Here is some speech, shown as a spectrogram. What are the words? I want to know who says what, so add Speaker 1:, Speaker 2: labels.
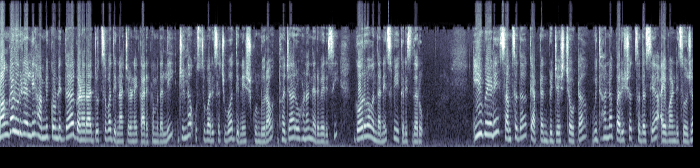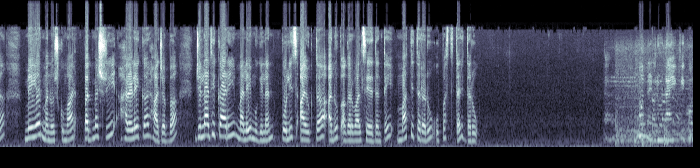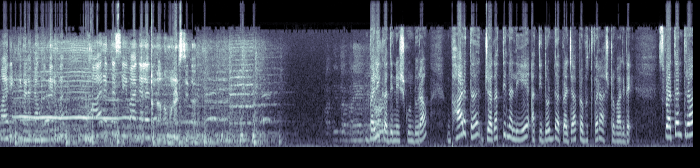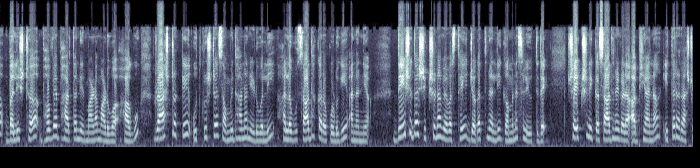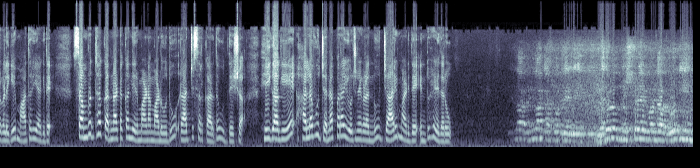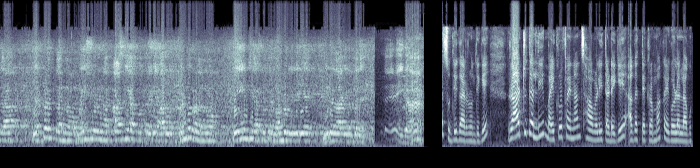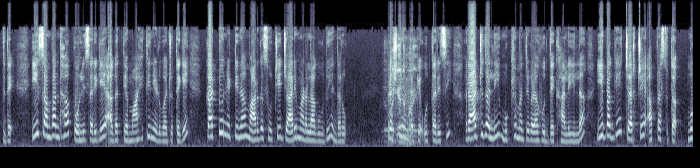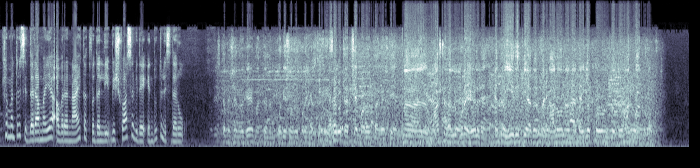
Speaker 1: ಮಂಗಳೂರಿನಲ್ಲಿ ಹಮ್ಮಿಕೊಂಡಿದ್ದ ಗಣರಾಜ್ಯೋತ್ಸವ ದಿನಾಚರಣೆ ಕಾರ್ಯಕ್ರಮದಲ್ಲಿ ಜಿಲ್ಲಾ ಉಸ್ತುವಾರಿ ಸಚಿವ ದಿನೇಶ್ ಗುಂಡೂರಾವ್ ಧ್ವಜಾರೋಹಣ ನೆರವೇರಿಸಿ ಗೌರವ ವಂದನೆ ಸ್ವೀಕರಿಸಿದರು. ಈ ವೇಳೆ ಸಂಸದ ಕ್ಯಾಪ್ಟನ್ ಬ್ರಿಜೇಶ್ ಚೌಟ, ವಿಧಾನ ಪರಿಷತ್ ಸದಸ್ಯ ಐವಾನ್ ಡಿಸೋಜಾ, ಮೇಯರ್ ಮನೋಜ್ ಕುಮಾರ್, ಪದ್ಮಶ್ರೀ ಹರಳೇಕರ್ ಹಾಜಬ್ಬ, ಜಿಲ್ಲಾಧಿಕಾರಿ ಮಲೈ ಮುಗಿಲನ್, ಪೊಲೀಸ್ ಆಯುಕ್ತ ಅನೂಪ್ ಅಗರ್ವಾಲ್ ಸೇರಿದಂತೆ ಮತ್ತಿತರರು ಉಪಸ್ಥಿತರಿದ್ದರು.
Speaker 2: ಮುನ್ನಡೆದರು ನಾಯಕಿ ಕುಮಾರಿಗಳನ್ನು ಹೊಂದಿರುವ ಭಾರತ ಸೇವಾದಳದ
Speaker 3: ಮುನ್ನಡೆಸಿದ್ದಾರೆ
Speaker 1: ಬಳಿಕ ದಿನೇಶ್ ಗುಂಡೂರಾವ್ ಭಾರತ ಜಗತ್ತಿನಲ್ಲಿಯೇ ಅತಿದೊಡ್ಡ ಪ್ರಜಾಪ್ರಭುತ್ವ ರಾಷ್ಟವಾಗಿದೆ ಸ್ವತಂತ್ರ ಬಲಿಷ್ಠ ಭವ್ಯ ಭಾರತ ನಿರ್ಮಾಣ ಮಾಡುವ ಹಾಗೂ ರಾಷ್ಟಕ್ಕೆ ಉತ್ಕೃಷ್ಟ ಸಂವಿಧಾನ ನೀಡುವಲ್ಲಿ ಹಲವು ಸಾಧಕರ ಕೊಡುಗೆ ಅನನ್ಯ. ದೇಶದ ಶಿಕ್ಷಣ ವ್ಯವಸ್ಥೆ ಜಗತ್ತಿನಲ್ಲಿ ಗಮನ ಸೆಳೆಯುತ್ತಿದೆ. ಶೈಕ್ಷಣಿಕ ಸಾಧನೆಗಳ ಅಭಿಯಾನ ಇತರ ರಾಷ್ಟಗಳಿಗೆ ಮಾದರಿಯಾಗಿದೆ. ಸಮೃದ್ಧ ಕರ್ನಾಟಕ ನಿರ್ಮಾಣ ಮಾಡುವುದು ರಾಜ್ಯ ಸರ್ಕಾರದ ಉದ್ದೇಶ. ಹೀಗಾಗಿಯೇ ಹಲವು ಜನಪರ ಯೋಜನೆಗಳನ್ನು ಜಾರಿ ಮಾಡಿದೆ ಎಂದು ಹೇಳಿದರು.
Speaker 4: ಆಸ್ಪತ್ರೆಯಲ್ಲಿ ಮೆದುಳು ನಿಷ್ಕ್ರಿಯಗೊಂಡ ರೋಗಿಯಿಂದ ಯಕೃತ್ತನ್ನು ಮೈಸೂರಿನ ಖಾಸಗಿ ಆಸ್ಪತ್ರೆಗೆ ಹಾಗೂ ಕಣ್ಣುಗಳನ್ನು ಕೆಎಂಜಿ ಆಸ್ಪತ್ರೆ ಮಂಗಳೂರಿಗೆ ನೀಡಲಾಗಿರುತ್ತದೆ. ಈಗ
Speaker 1: ಸುದ್ದಿಗಾರರೊಂದಿಗೆ ರಾಜ್ಯದಲ್ಲಿ ಮೈಕ್ರೋಫೈನಾನ್ಸ್ ಹಾವಳಿ ತಡೆಗೆ ಅಗತ್ಯ ಕ್ರಮ ಕೈಗೊಳ್ಳಲಾಗುತ್ತಿದೆ. ಈ ಸಂಬಂಧ ಪೊಲೀಸರಿಗೆ ಅಗತ್ಯ ಮಾಹಿತಿ ನೀಡುವ ಜೊತೆಗೆ ಕಟ್ಟುನಿಟ್ಟಿನ ಮಾರ್ಗಸೂಚಿ ಜಾರಿ ಮಾಡಲಾಗುವುದು ಎಂದರು. ಪ್ರಶ್ನೆಯೊಂದಕ್ಕೆ ಉತ್ತರಿಸಿ ರಾಜ್ಯದಲ್ಲಿ ಮುಖ್ಯಮಂತ್ರಿಗಳ ಹುದ್ದೆ ಖಾಲಿ ಇಲ್ಲ. ಈ ಬಗ್ಗೆ ಚರ್ಚೆ ಅಪ್ರಸ್ತುತ. ಮುಖ್ಯಮಂತ್ರಿ ಸಿದ್ದರಾಮಯ್ಯ ಅವರ ನಾಯಕತ್ವದಲ್ಲಿ ವಿಶ್ವಾಸವಿದೆ ಎಂದು ತಿಳಿಸಿದರು.
Speaker 5: ಪೊಲೀಸ್ ಕಮಿಷನರ್ಗೆ ಮತ್ತೆ ನಮ್ಮ ಪೊಲೀಸರು ಕೂಡ ಹೇಳ್ತಾರೆ ಚರ್ಚೆ ಮಾಡುವಂತ ಅಗತ್ಯ ಭಾಷಣದಲ್ಲೂ ಕೂಡ ಹೇಳಿದೆ. ಯಾಕಂದ್ರೆ ಈ ರೀತಿಯಾದಂಥ ಕಾನೂನನ್ನು ಕೈಗೆಟ್ಟುವಂತದ್ದು ಆಗಬಾರ್ದು.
